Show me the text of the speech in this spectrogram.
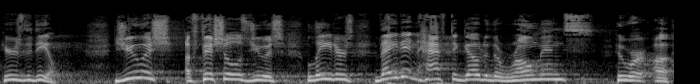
here's the deal. Jewish officials, Jewish leaders, they didn't have to go to the Romans who were, uh,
